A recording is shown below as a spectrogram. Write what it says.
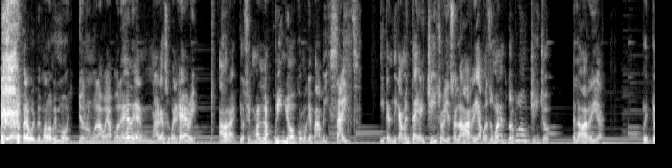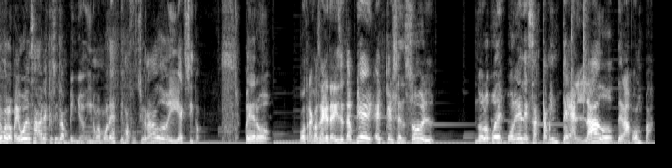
pero volvemos a lo mismo, yo no me la voy a poner en un área super hairy. Ahora, yo soy más lampiño como que para mis sides. Y técnicamente ahí hay chicho y eso es la barriga. Porque supone que tú le pones un chicho en la barriga pues yo me lo pego en esas áreas que soy lampiño y no me molesta y me ha funcionado y éxito. Pero otra cosa que te dicen también es que el sensor no lo puedes poner exactamente al lado de la pompa,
